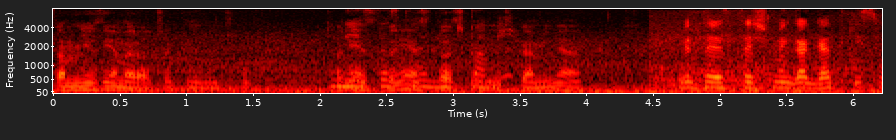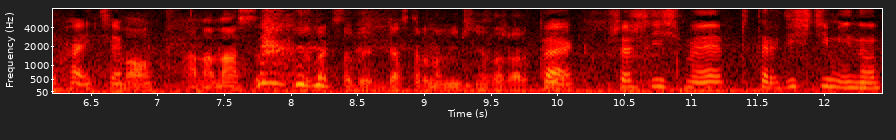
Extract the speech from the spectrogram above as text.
Tam nie zjemy raczej knedliczków. To nie jest to nie jest ta z knedliczkami? nie. My to jesteśmy gagatki, słuchajcie. No, ananasy, że tak sobie gastronomicznie zażartuję. Tak, przeszliśmy 40 minut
